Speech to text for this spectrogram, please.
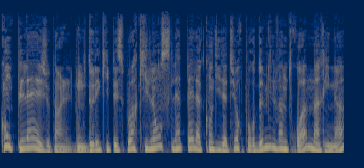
complet, je parle donc de l'équipe Espoir qui lance l'appel à candidature pour 2023, Marina.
